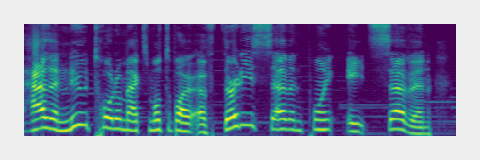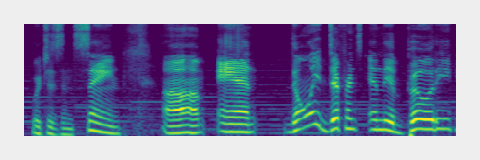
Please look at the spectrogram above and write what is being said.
has a new total max multiplier of 37.87, which is insane, um, and the only difference in the ability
